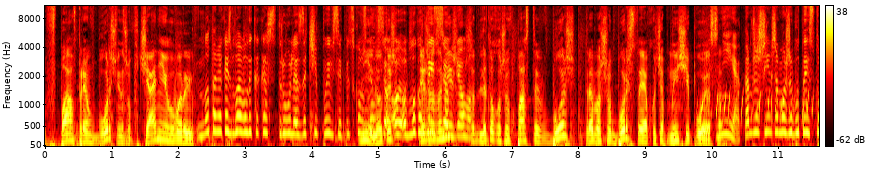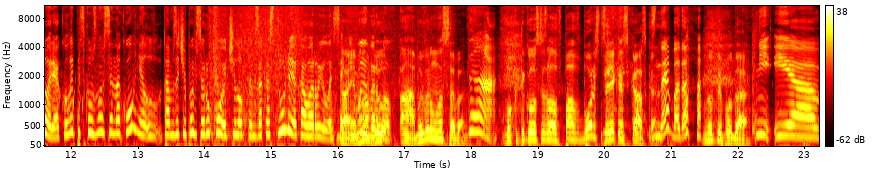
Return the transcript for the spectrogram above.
впав прям в борщ, він що, в чані його варив. Ну там якась була велика каструля, зачепився, Ні, підсковзнувся, ну ти ж, ти ж облокотився розумієш, об нього. що для того, щоб впасти в борщ, треба, щоб борщ стояв хоча б нижче пояса. Ні, там же ж інша може бути історія. Коли підсковзнувся на кухні, л- там зачепився рукою чи локтем за каструлю, яка варилася, Да, і вона вивернув. була- А, вивернув на себе. Да. Бо ти коли сказала впав в борщ, це якась казка. З неба, да. Ну, типу, да. Ні, і е,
